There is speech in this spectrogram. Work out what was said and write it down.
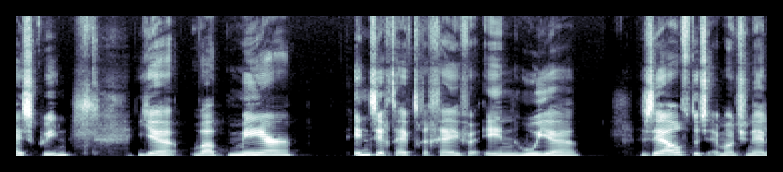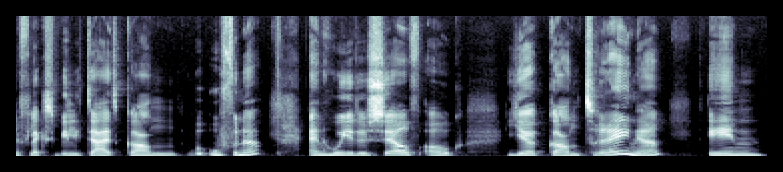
Ice Queen je wat meer inzicht heeft gegeven in hoe je zelf dus emotionele flexibiliteit kan beoefenen. En hoe je dus zelf ook je kan trainen in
